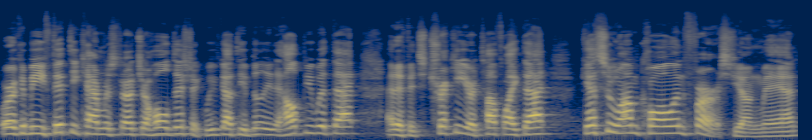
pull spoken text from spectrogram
or it could be 50 cameras throughout your whole district. We've got the ability to help you with that. And if it's tricky or tough like that, guess who I'm calling first, young man?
